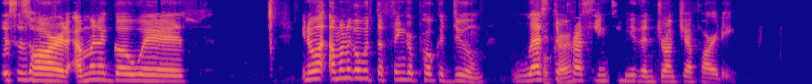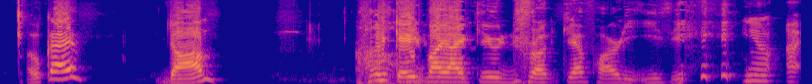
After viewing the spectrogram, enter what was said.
This is hard. I'm gonna go with. You know what? I'm gonna go with the finger poke of doom. Less Okay. depressing to me than drunk Jeff Hardy. Okay, Dom. Oh, Gauge man. my IQ, drunk Jeff Hardy, easy. you know, I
